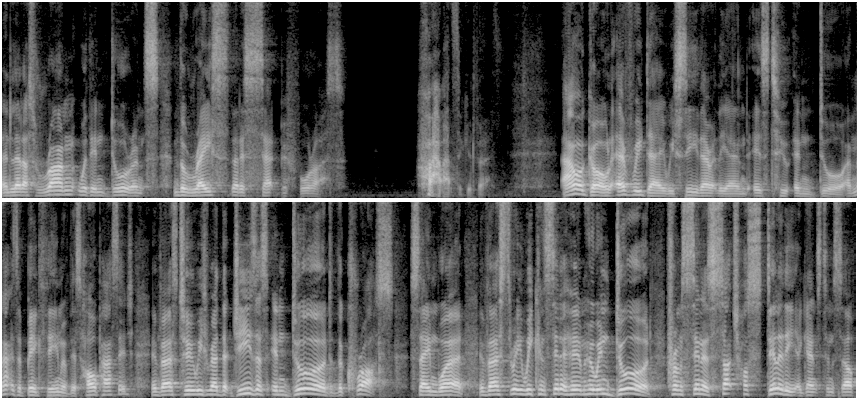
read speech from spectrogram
and let us run with endurance the race that is set before us. Wow, that's a good verse. Our goal every day we see there at the end is to endure. And that is a big theme of this whole passage. In verse 2, we read that Jesus endured the cross. Same word. In verse 3, we consider him who endured from sinners such hostility against himself,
